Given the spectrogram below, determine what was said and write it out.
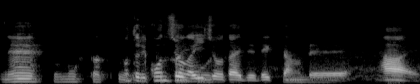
ね、その二つ。本当にコンディションがいい状態でできたので、はい。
